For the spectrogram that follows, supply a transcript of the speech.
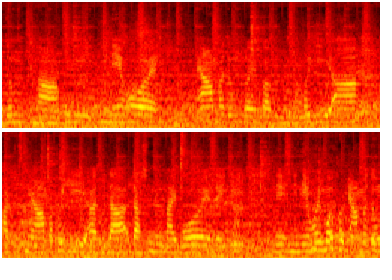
अदुम अखोगी निने होय ꯃꯌꯥꯝ ꯑꯗꯨꯝ ꯂꯣꯏꯅꯃꯛ ꯑꯩꯈꯣꯏꯒꯤ ꯑꯥꯔꯇꯤꯁ ꯃꯌꯥꯝ ꯑꯩꯈꯣꯏꯒꯤ ꯗꯗꯥ ꯗꯥꯁꯨꯅꯤꯜ ꯃꯥꯏꯕꯣꯏ ꯑꯗꯩꯗꯤ ꯅꯤꯅꯦ ꯍꯣꯏ ꯃꯣꯏ ꯑꯩꯈꯣꯏ ꯃꯌꯥꯝ ꯑꯗꯨꯝ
